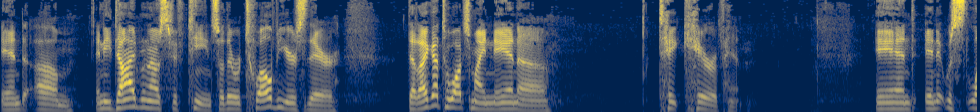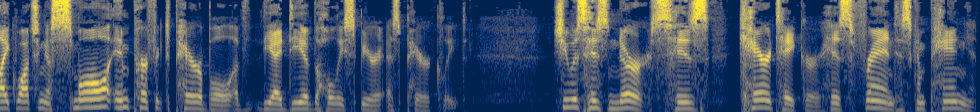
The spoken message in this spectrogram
And, um, and he died when I was 15. So there were 12 years there that I got to watch my Nana take care of him. And, and it was like watching a small, imperfect parable of the idea of the Holy Spirit as paraclete. She was his nurse, his caretaker, his friend, his companion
